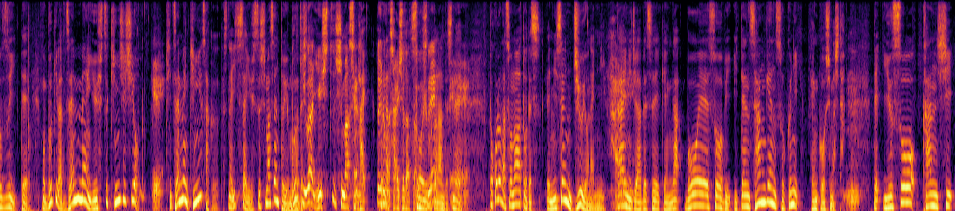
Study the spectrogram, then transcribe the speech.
づいて、もう武器は全面輸出禁止しようと、全面禁輸策ですね、一切輸出しませんというものでした。武器は輸出しません、はい、というのが最初だったんですね。そういうことなんですね。ところがその後です、2014年に第二次安倍政権が防衛装備移転三原則に変更しました。で輸送、監視、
